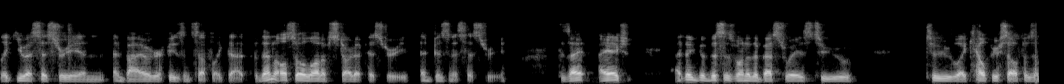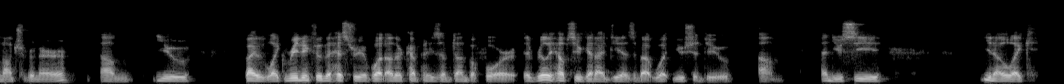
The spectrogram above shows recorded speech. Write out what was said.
like US history and, and biographies and stuff like that. But then also a lot of startup history and business history. Because I, I actually I think that this is one of the best ways to to like help yourself as an entrepreneur. Um, you by like reading through the history of what other companies have done before, it really helps you get ideas about what you should do. Um, and you see, you know, like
